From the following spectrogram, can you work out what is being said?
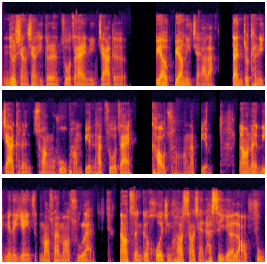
你就想象一个人坐在你家的，不要不要你家啦，但你就看你家可能窗户旁边，他坐在。靠窗那边，然后呢，里面的烟一直冒出来，冒出来，然后整个火已经快要烧起来。他是一个老妇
